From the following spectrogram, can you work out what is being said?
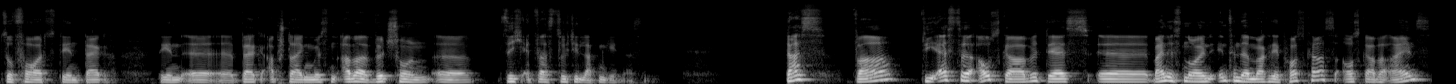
sofort den Berg, den äh, äh, Berg absteigen müssen, aber wird schon äh, sich etwas durch die Lappen gehen lassen. Das war die erste Ausgabe des, äh, meines neuen Internet Marketing Podcasts, Ausgabe 1.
